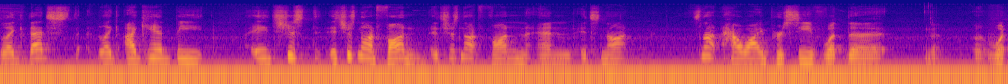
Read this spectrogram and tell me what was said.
like that's like I can't be it's just it's just not fun. It's just not fun and it's not it's not how I perceive what the No. What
